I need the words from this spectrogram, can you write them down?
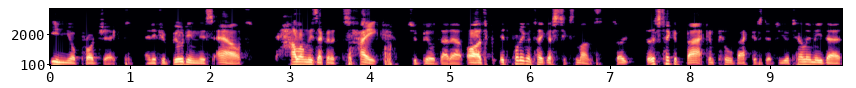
in your project? And if you're building this out, how long is that going to take to build that out? Oh, it's, it's probably going to take us six months. So let's take it back and peel back a step. So you're telling me that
